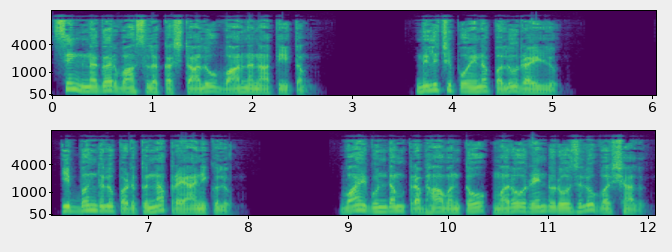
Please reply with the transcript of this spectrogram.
సింగ్ నగర్ వాసుల కష్టాలు వార్ణనాతీతం. నిలిచిపోయిన పలు రైళ్ళు. ఇబ్బందులు పడుతున్న ప్రయాణికులు. వాయుగుండం ప్రభావంతో మరో రెండు రోజులు వర్షాలు.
